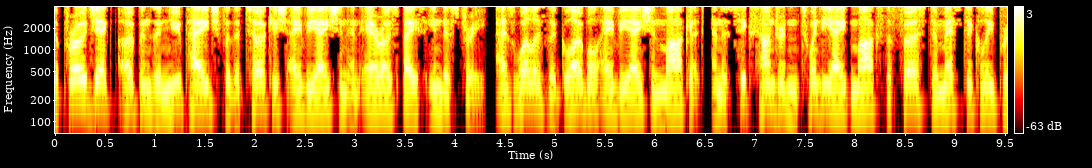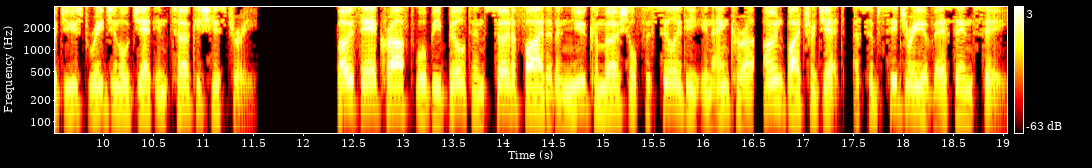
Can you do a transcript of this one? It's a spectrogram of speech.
The project opens a new page for the Turkish aviation and aerospace industry, as well as the global aviation market, and the 628 marks the first domestically produced regional jet in Turkish history. Both aircraft will be built and certified at a new commercial facility in Ankara, owned by Trajet, a subsidiary of SNC.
